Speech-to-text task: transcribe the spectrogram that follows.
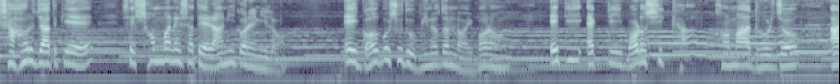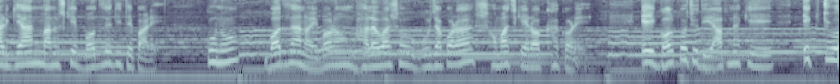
শাহরজাদকে সে সম্মানের সাথে রানী করে নিল। এই গল্প শুধু বিনোদন নয়, বরং এটি একটি বড় শিক্ষা, ক্ষমা, ধৈর্য আর জ্ঞান মানুষকে বদলে দিতে পারে। কোনো বদলা নয়, বরং ভালোবাসা ও বোঝাপড়া সমাজকে রক্ষা করে। এই গল্প যদি আপনাকে একটুও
